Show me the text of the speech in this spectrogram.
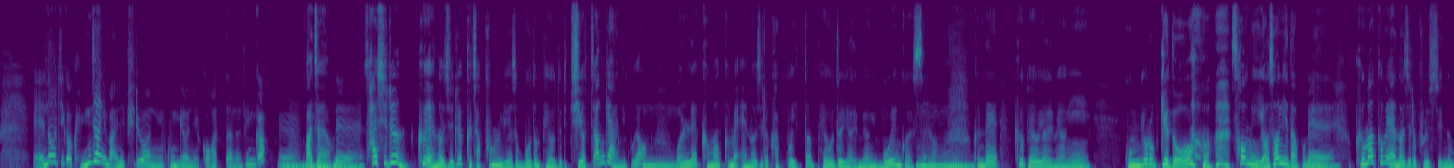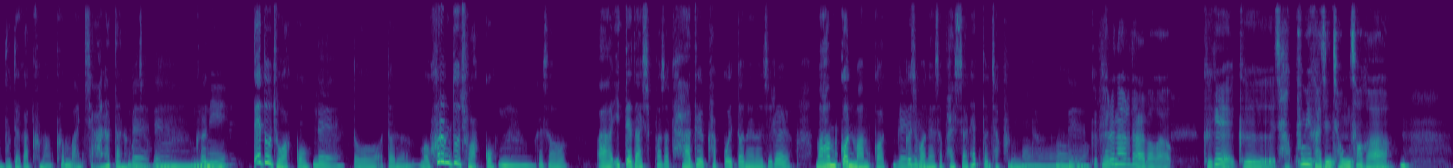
에너지가 굉장히 많이 필요한 공연일 것 같다는 생각? 네. 음, 맞아요. 네. 사실은 그 에너지를 그 작품을 위해서 모든 배우들이 쥐어 짠 게 아니고요. 음. 원래 그만큼의 에너지를 갖고 있던 배우들 10명이 모인 거였어요. 음. 근데 그 배우 10명이 공교롭게도 성이 여성이다 보니 네. 그만큼의 에너지를 부을 수 있는 무대가 그만큼 많지 않았다는 네, 거죠. 네. 음. 그러니 때도 좋았고 네. 또 어떤 뭐 흐름도 좋았고 음. 그래서 아 이때다 싶어서 다들 갖고 있던 에너지를 마음껏 마음껏 네. 끄집어내서 발산했던 작품입니다. 어, 네. 어. 그 베르나르드 알바가 그게 그 작품이 가진 정서가 음.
